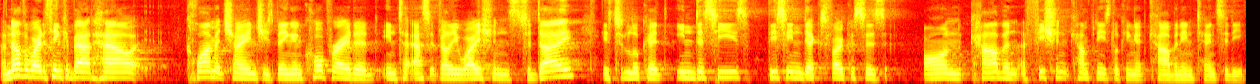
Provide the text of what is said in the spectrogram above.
Another way to think about how climate change is being incorporated into asset valuations today is to look at indices. This index focuses on carbon efficient companies looking at carbon intensity.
